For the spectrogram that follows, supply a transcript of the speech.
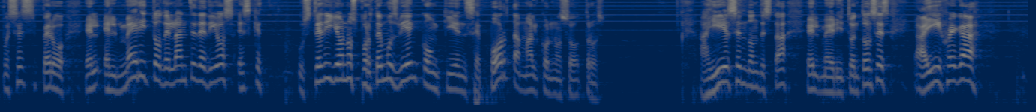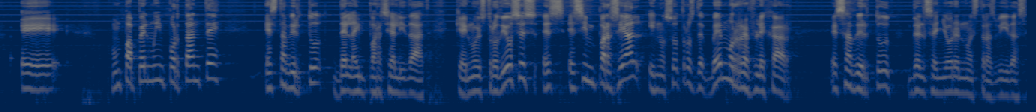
pues es, pero el, el mérito delante de Dios es que usted y yo nos portemos bien con quien se porta mal con nosotros. Ahí es en donde está el mérito. Entonces, ahí juega eh, un papel muy importante esta virtud de la imparcialidad que nuestro Dios es, es, imparcial y nosotros debemos reflejar esa virtud del Señor en nuestras vidas.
